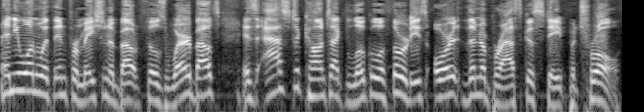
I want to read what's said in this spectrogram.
Anyone with information about Phil's whereabouts is asked to contact local authorities or the Nebraska State Patrol.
